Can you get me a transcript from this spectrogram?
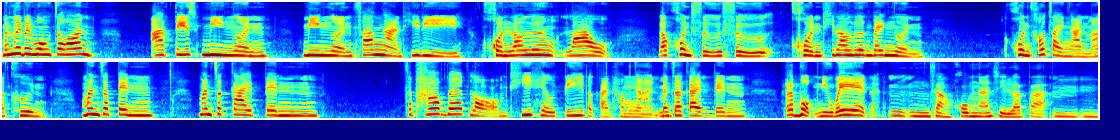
มันเลยเป็นวงจร artist มีเงิน มีเงินสร้างงานที่ดี คนเล่าเรื่องเล่า แล้วคนซื้อซื้อคนที่เล่าเรื่องได้เงิน คนเข้าใจงานมากขึ้น มันจะเป็นมันจะกลายเป็นสภาพแวดล้อมที่เฮลตี้ต่อการทำงาน มันจะกลายเป็นระบบนิเวศอะอืมอืมสังคมงานศิลปะ อืมอืม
